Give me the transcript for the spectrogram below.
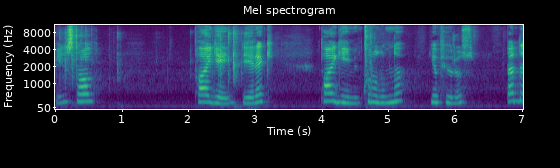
install pygame diyerek pygame'in kurulumunu yapıyoruz. Ben de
